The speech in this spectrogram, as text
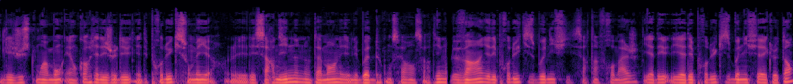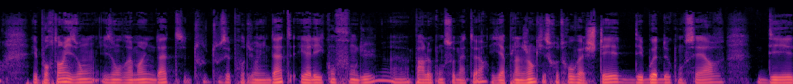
Il est juste moins bon. Et encore, il y a des, produits qui sont meilleurs. Les, sardines, notamment, les, boîtes de conserve en sardines. Le vin, il y a des produits qui se bonifient. Certains fromages, il y a des, produits qui se bonifient avec le temps. Et pourtant, ils ont, vraiment une date. Tous- ces produits ont une date et elle est confondue euh, par le consommateur. Il y a plein de gens qui se retrouvent à acheter des boîtes de conserve, des,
